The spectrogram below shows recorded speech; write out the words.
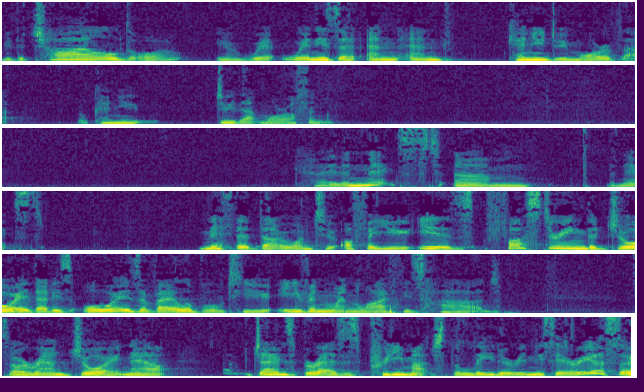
with a child, or you know, where, when is it, and and can you do more of that, or can you do that more often? Okay, the next um, the next method that I want to offer you is fostering the joy that is always available to you, even when life is hard. So, around joy. Now, James Baraz is pretty much the leader in this area, so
